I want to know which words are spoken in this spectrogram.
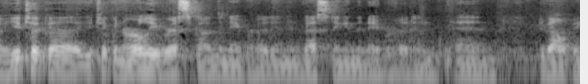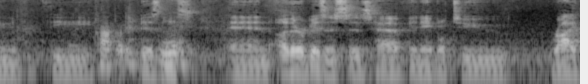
You took a you took an early risk on the neighborhood and investing in the neighborhood and and developing the, the Property, business, and other businesses have been able to ride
